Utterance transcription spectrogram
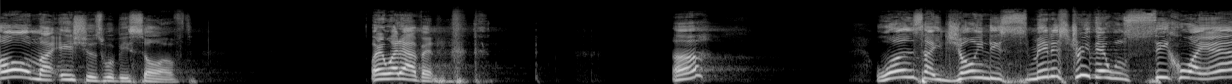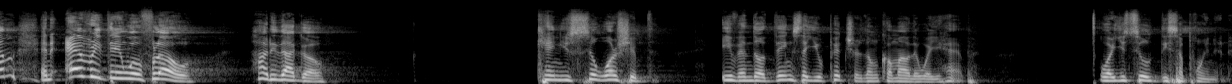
all my issues will be solved. And what happened? huh? Once I join this ministry, they will see who I am and everything will flow. How did that go? Can you still worship even though things that you picture don't come out the way you have? Or are you still disappointed?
